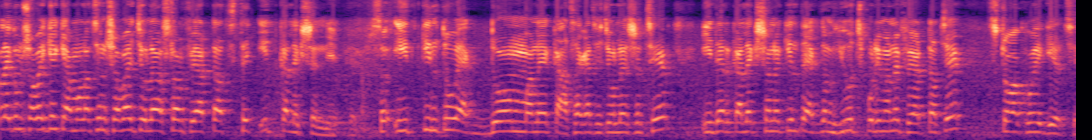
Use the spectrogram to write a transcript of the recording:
আলাইকুম সবাইকে, কেমন আছেন সবাই? চলে আসলাম ফেয়ার টাচ থেকে ঈদ কালেকশন নিয়ে। সো ঈদ কিন্তু একদম মানে কাছাকাছি চলে এসেছে। ঈদের কালেকশনে কিন্তু একদম হিউজ পরিমাণে ফেয়ার টাচে স্টক হয়ে গিয়েছে।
